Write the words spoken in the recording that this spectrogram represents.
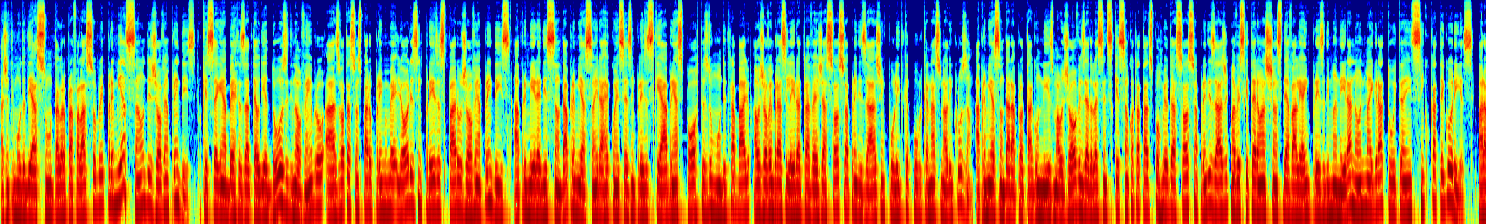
A gente muda de assunto agora para falar sobre premiação de jovem aprendiz, porque seguem abertas até o dia 12 de novembro as votações para o prêmio Melhores Empresas para o Jovem Aprendiz. A primeira edição da premiação irá reconhecer as empresas que abrem as portas do mundo de trabalho ao jovem brasileiro através da socioaprendizagem, política pública nacional de inclusão. A premiação dará protagonismo aos jovens e adolescentes que são contratados por meio da socioaprendizagem, uma vez que terão a chance de avaliar a empresa de maneira anônima e gratuita em cinco categorias. Para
